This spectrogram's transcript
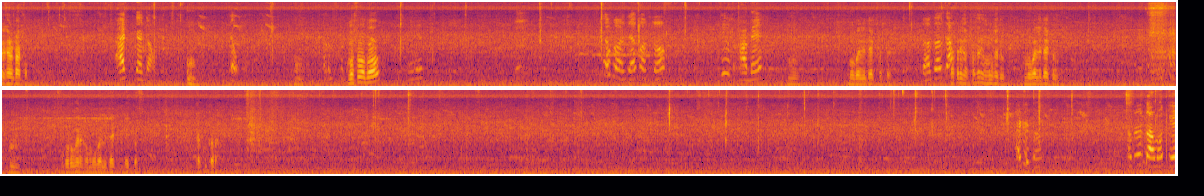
এখানে আচ্ছা দাও। বসো বাবা দেখো দেখো তো কি খাবে? হুম মোবাইলে দেখো তো দাদা দাদা তাড়াতাড়ি তাড়াতাড়ি মুখে তো মোবাইলে দেখো। হুম করে মোবাইলে দেখ দেখো। দেখো তারা আচ্ছা দাও আচ্ছা দাও আমাকে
